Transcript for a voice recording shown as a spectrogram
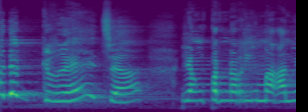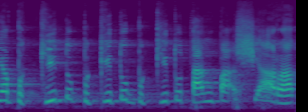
Ada gereja yang penerimaannya begitu, begitu, begitu tanpa syarat.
